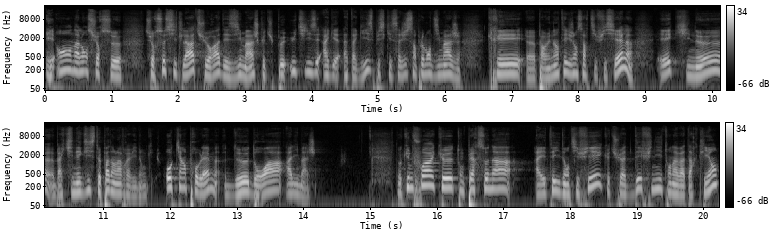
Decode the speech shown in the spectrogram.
Et en allant sur ce, sur ce site-là, tu auras des images que tu peux utiliser à, ta guise, puisqu'il s'agit simplement d'images créées euh, par une intelligence artificielle et qui, ne, bah, qui n'existent pas dans la vraie vie. Donc aucun problème de droit à l'image. Donc une fois que ton persona a été identifié, que tu as défini ton avatar client,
